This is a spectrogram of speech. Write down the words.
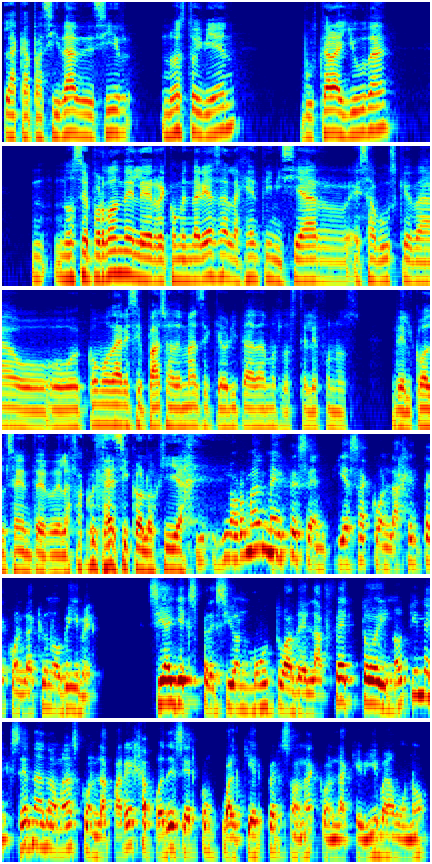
la capacidad de decir, no estoy bien, buscar ayuda. No sé por dónde le recomendarías a la gente iniciar esa búsqueda o, cómo dar ese paso, además de que ahorita damos los teléfonos del call center, de la Facultad de Psicología? Normalmente se empieza con la gente con la que uno vive. Si hay expresión mutua del afecto y no tiene que ser nada más con la pareja, puede ser con cualquier persona con la que viva uno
